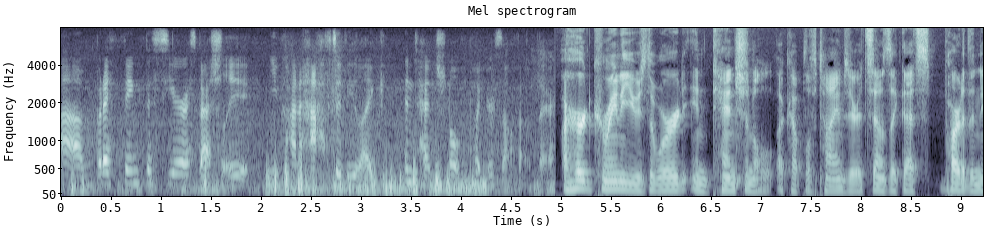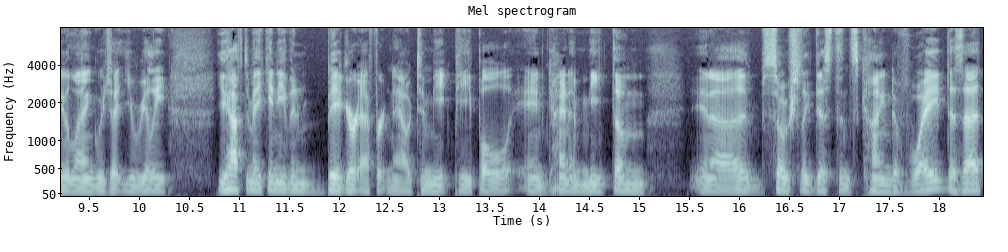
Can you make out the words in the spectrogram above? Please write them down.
Um, but I think this year, especially, you kind of have to be like intentional to put yourself out there. I heard Karina use the word intentional a couple of times there. It sounds like that's part of the new language that you really you have to make an even bigger effort now to meet people and kind of meet them in a socially distanced kind of way. Does that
